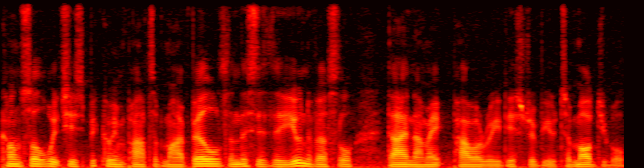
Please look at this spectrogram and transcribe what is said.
console which is becoming part of my builds, and this is the Universal Dynamic Power Redistributor module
